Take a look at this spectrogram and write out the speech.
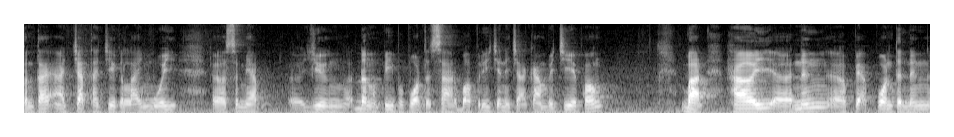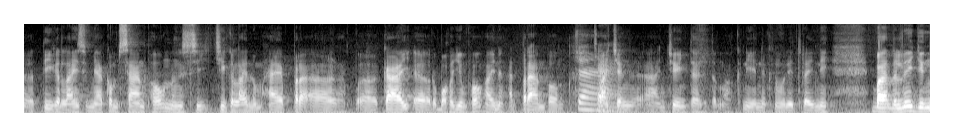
ប៉ុន្តែអាចចាត់ថាជាកន្លែងមួយសម្រាប់យើងដឹងអំពីប្រវត្តិសាស្ត្ររបស់ប្រជាជនចក្រកម្ពុជាផង បាទហើយនឹងពាក់ព័ន្ធទៅនឹងទីកន្លែងសម្រាប់កំសាន្តផងនិងជាកន្លែងលំហែកាយរបស់យើងផងហើយនឹងហាត់ប្រាណផងបាទអញ្ចឹងអញ្ជើញទៅទាំងអស់គ្នានៅក្នុងរាត្រីនេះបាទឥឡូវនេះយើង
